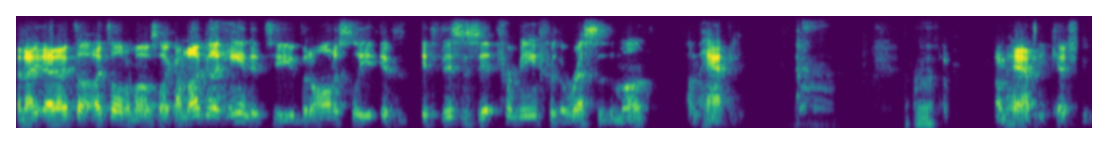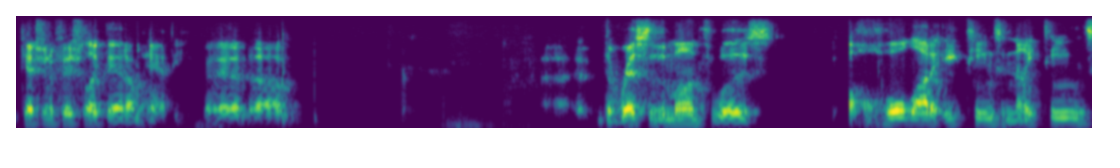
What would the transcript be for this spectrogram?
And I and I thought I told him I was like I'm not gonna hand it to you, but honestly, if if this is it for me for the rest of the month, I'm happy. I'm happy catching catching a fish like that. I'm happy, and um, the rest of the month was a whole lot of 18s and 19s,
